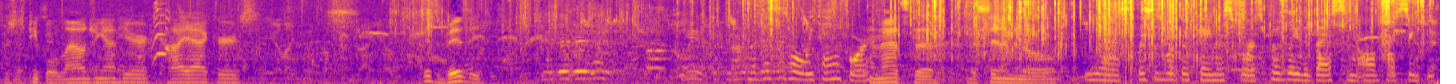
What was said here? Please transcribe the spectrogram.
There's just people lounging out here, kayakers. It's busy. But this is what we came for. And that's the, the cinnamon roll. Yes, this is what they're famous for. Supposedly the best in all of Helsinki.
